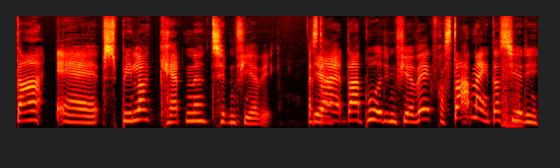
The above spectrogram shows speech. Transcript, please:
der er, spiller kattene til den fjerde væg. Altså, Ja. der, er- der bryder de den fjerde væg fra starten af, der siger de,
